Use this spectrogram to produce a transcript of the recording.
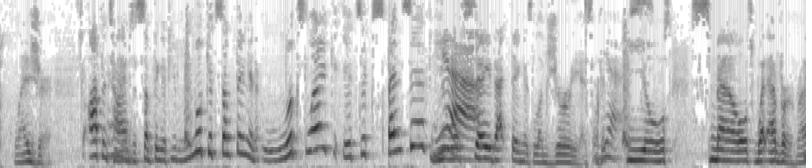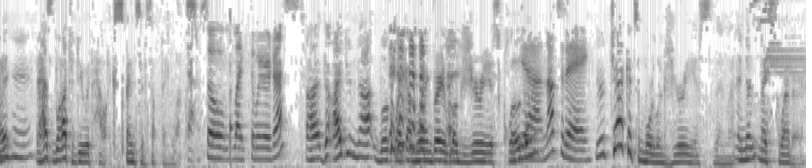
pleasure. Oftentimes, Mm. it's something, if you look at something and it looks like it's expensive, you Yeah. will say that thing is luxurious or Yes. it feels, smells, whatever, right? Mm-hmm. It has a lot to do with how expensive something looks. So, like the way you're dressed? Uh, th- I do not look like I'm wearing very luxurious clothing. Yeah, not today. Your jacket's more luxurious than mine, and nice sweater.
